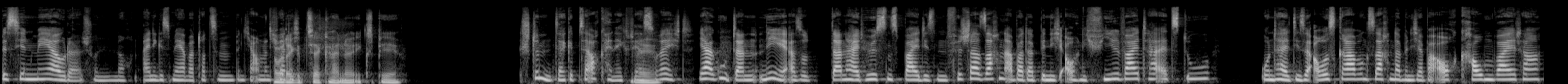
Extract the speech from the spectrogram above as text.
bisschen mehr oder schon noch einiges mehr, aber trotzdem bin ich auch noch nicht aber da fertig. gibt es ja keine XP. Stimmt, da gibt's ja auch keine XP, hast du Nee. recht. Ja, gut, dann, nee, also dann halt höchstens bei diesen Fischersachen, aber da bin ich auch nicht viel weiter als du. Und halt diese Ausgrabungssachen, da bin ich aber auch kaum weiter.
